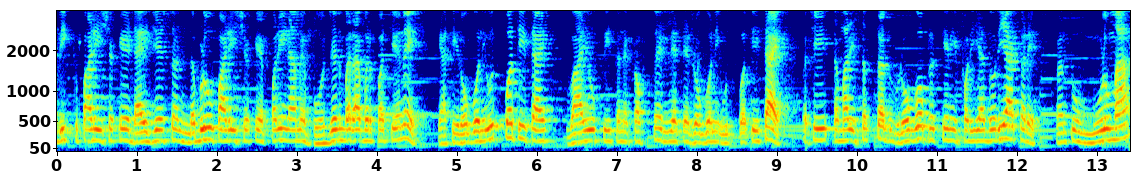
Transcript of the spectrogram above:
વીક પાડી શકે, ડાયજેશન નબળું પાડી શકે, પરિણામે ભોજન બરાબર પચે નહીં, ત્યાંથી રોગોની ઉત્પત્તિ થાય, વાયુ, પિત્ત અને કફને રિલેટેડ રોગોની ઉત્પત્તિ થાય. પછી તમારી સતત રોગો પ્રત્યેની ફરિયાદો રહ્યા કરે, પરંતુ મૂળમાં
